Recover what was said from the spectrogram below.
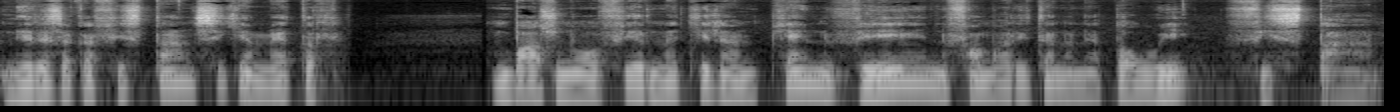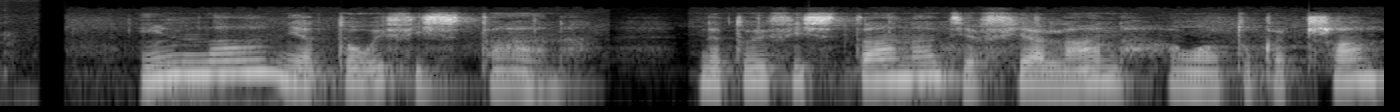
Niresaka festany isika Maître. Mba azonao averina kely amin'ny mpihaino ve ny famaritana ny atao hoe festahana? Inona ny atao hoe festahana? Ny atao hoe festahana dia fialana ao an-tokantrano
